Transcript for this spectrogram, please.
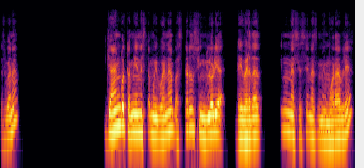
es buena. Django también está muy buena. Bastardo sin Gloria, de verdad, tiene unas escenas memorables.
